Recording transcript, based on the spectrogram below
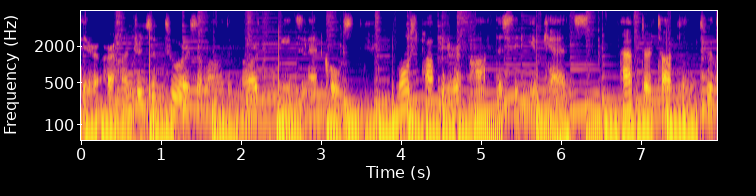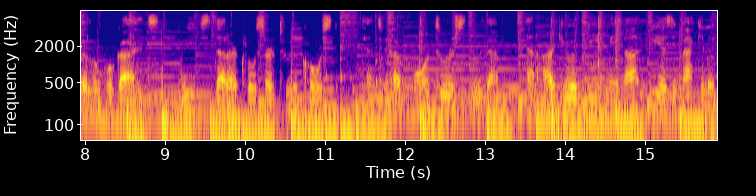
there are hundreds of tours along the North Queensland coast most popular off the city of Cairns. After talking to the local guides, reefs that are closer to the coast tend to have more tours through them and arguably may not be as immaculate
